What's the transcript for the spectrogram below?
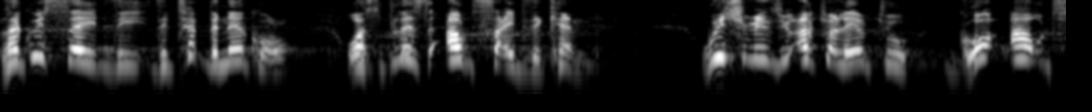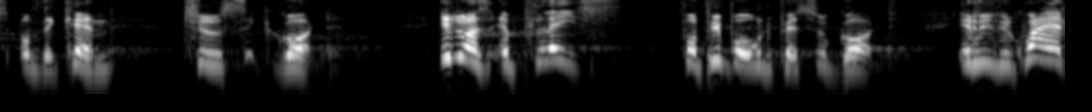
like we said, the, the tabernacle was placed outside the camp, which means you actually have to go out of the camp to seek God. It was a place for people who would pursue God. It required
